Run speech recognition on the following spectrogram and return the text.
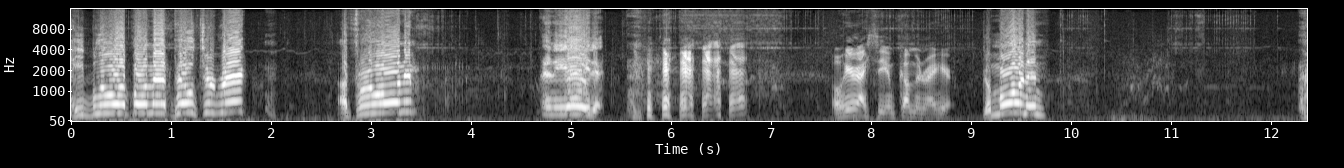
He blew up on that pilchard, Rick. I threw on him, and he ate it. oh, here I see him coming right here. Good morning.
